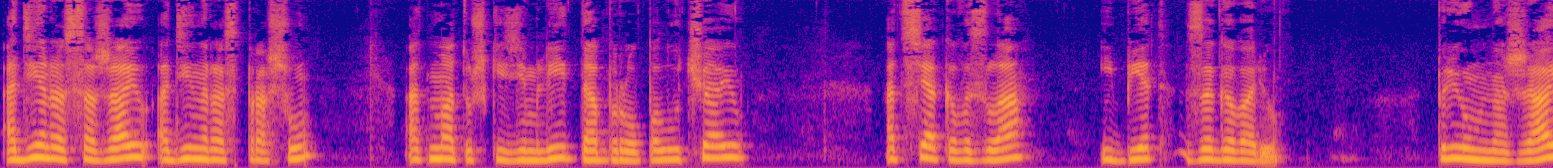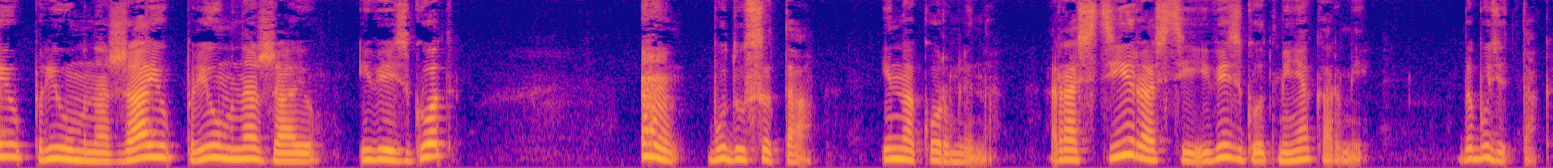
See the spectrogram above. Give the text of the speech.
Один раз сажаю, один раз прошу. От матушки земли добро получаю. От всякого зла и бед заговорю. Приумножаю, приумножаю, приумножаю. И весь год буду сыта и накормлена. Расти, расти, и весь год меня корми. Да будет так,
